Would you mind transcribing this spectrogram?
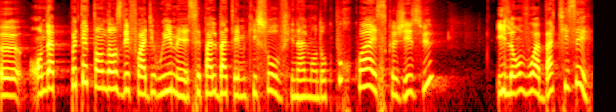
Euh, on a peut-être tendance des fois à dire oui, mais ce n'est pas le baptême qui sauve finalement. Donc pourquoi est-ce que Jésus, il envoie baptiser?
